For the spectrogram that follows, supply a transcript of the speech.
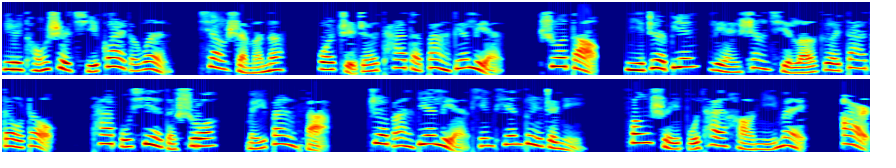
女同事奇怪的问：“笑什么呢？”我指着她的半边脸，说道：“你这边脸上起了个大痘痘。”她不屑的说：“没办法，这半边脸天天对着你，风水不太好。”泥妹二，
